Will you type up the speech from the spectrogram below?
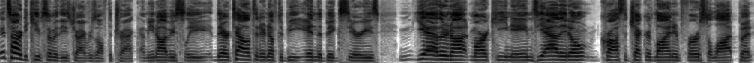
it's hard to keep some of these drivers off the track. I mean, obviously, they're talented enough to be in the big series. Yeah, they're not marquee names. Yeah, they don't cross the checkered line in first a lot, but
